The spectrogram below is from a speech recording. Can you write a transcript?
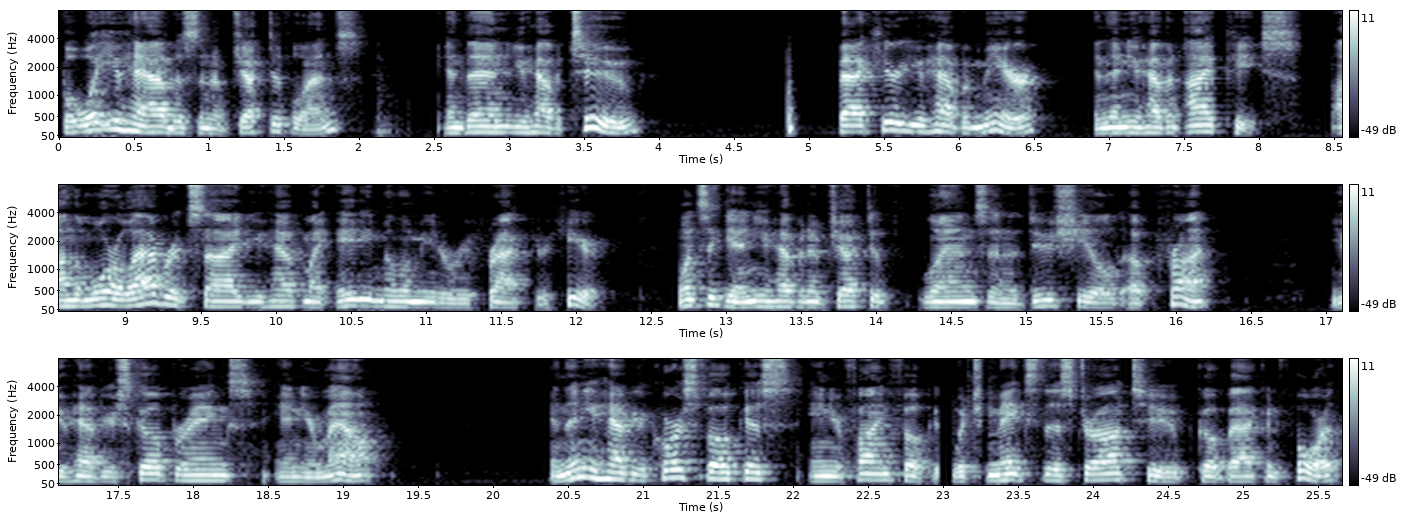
But what you have is an objective lens, and then you have a tube. Back here you have a mirror, and then you have an eyepiece. On the more elaborate side, you have my 80 millimeter refractor here. Once again, you have an objective lens and a dew shield up front. You have your scope rings and your mount. And then you have your coarse focus and your fine focus, which makes this draw tube go back and forth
